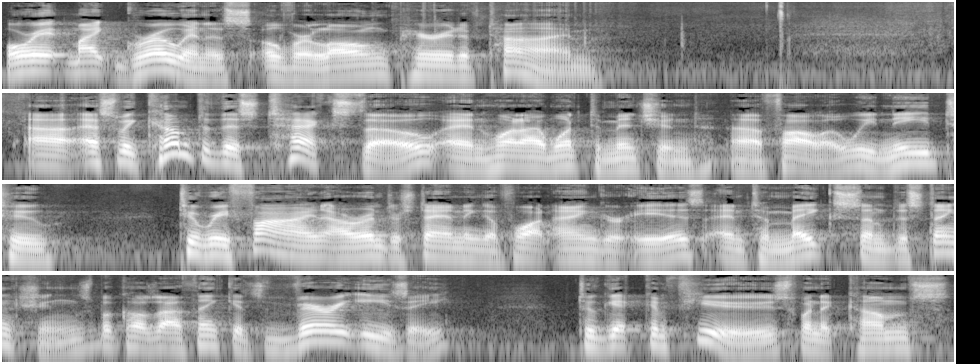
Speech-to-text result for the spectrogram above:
or it might grow in us over a long period of time. Uh, as we come to this text, though, and what I want to mention uh, follow, we need to, to refine our understanding of what anger is and to make some distinctions because I think it's very easy to get confused when it comes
